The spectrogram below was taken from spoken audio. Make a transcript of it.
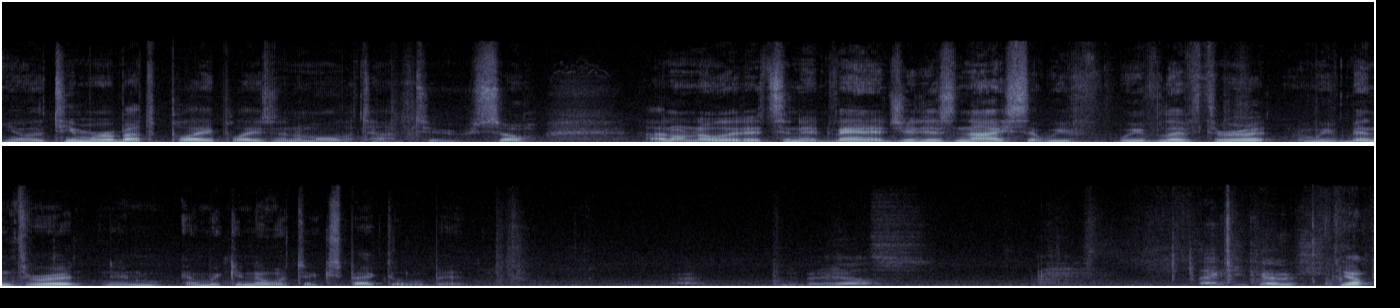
you know the team we're about to play plays in them all the time too. So I don't know that it's an advantage. It is nice that we've we've lived through it and we've been through it, and and we can know what to expect a little bit. Anybody else? Thank you, Coach. Yep.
